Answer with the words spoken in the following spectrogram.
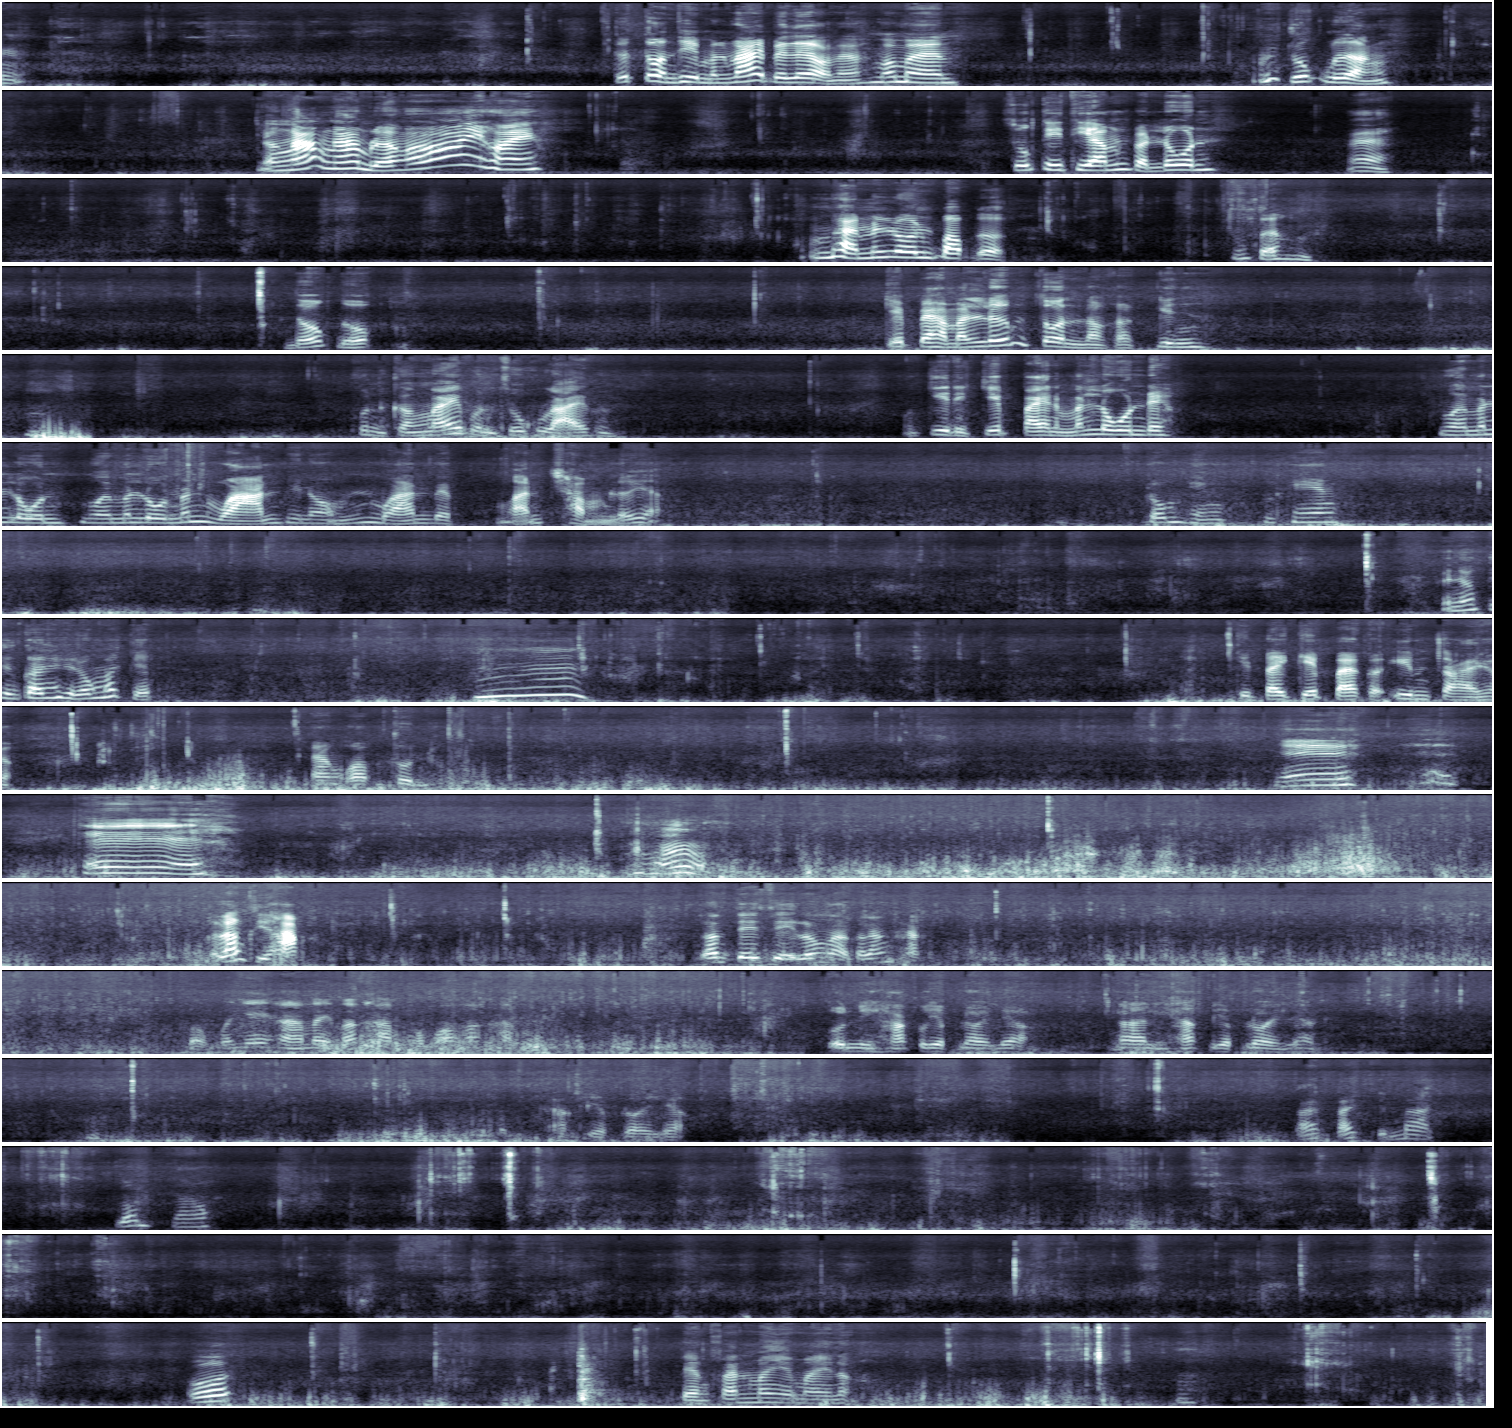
ก็ต้นที่มันไว้ไปแล้วนะเมื่อมันมันสุกเหลืองเหลืองงามงามเหลืองอ้อยหอยสุกทีเทียมมันเป็นโดนอ่า มันผ่านมันโลนปอบเลยมันเป็นดกดกเก็บไปห้มันลืมต้นแล้วก็กินอืมพุ่นข้างในพุ่นสุกหลายพุ่นเมื่อกี้ได้เก็บไปน่ะมันโลนเด้หน่วยมันโลนหน่วยมันโลนมันหวานพี่น้องมันหวานแบบหวานฉ่ำเลยอะร่มแห้งแห้ง เป็นน้องกินก่อนยังสิลงมาเก็บกินไปเก็บไปก็อิ่มตายแล้วอ่างออมตุนเนี่เฮ้อ้าวกำลังสิหักตอนเตะเสลงอะกำลังหัก บอกว่าไงหาใหม่มาขับบอกว่ามาขับต้นนี้หักเรียบร้อยแล้วงานนี้หักเรียบร้อยแล้วหักเรียบร้อยแล้วไปไปขึ้นมาล้มหนาว ฟันไหมยังไงเนาะ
